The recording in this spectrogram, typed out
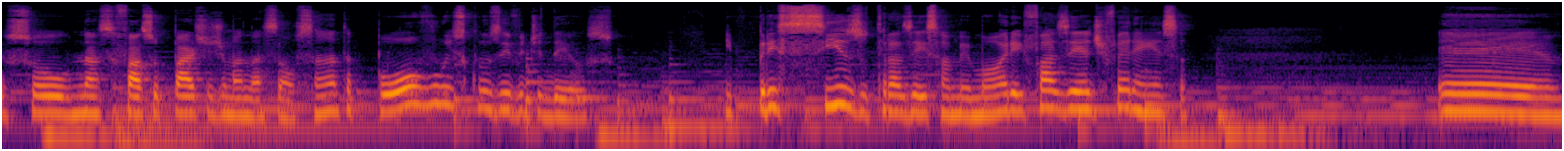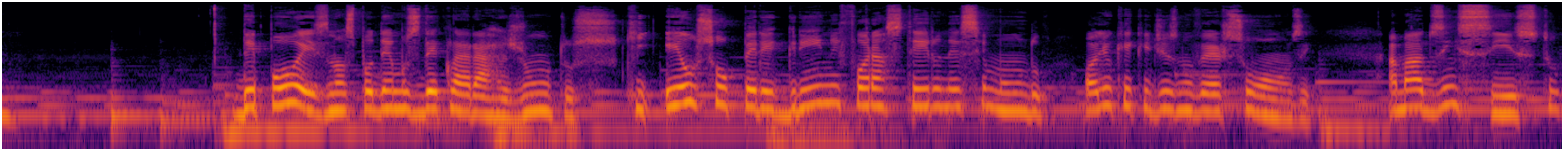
eu sou, faço parte de uma nação santa, povo exclusivo de Deus. E preciso trazer isso à memória e fazer a diferença. É... Depois nós podemos declarar juntos que eu sou peregrino e forasteiro nesse mundo. Olha o que, que diz no verso 11. Amados, insisto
